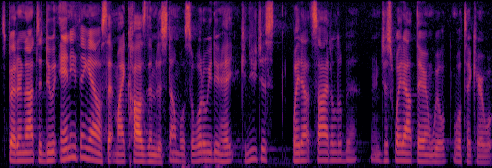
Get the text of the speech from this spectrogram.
it's better not to do anything else that might cause them to stumble. So what do we do? Hey, can you just wait outside a little bit? Just wait out there, and we'll we'll take care of it.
